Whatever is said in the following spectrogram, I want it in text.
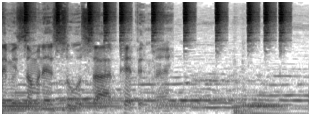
Slay me some of that suicide pimping, man.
